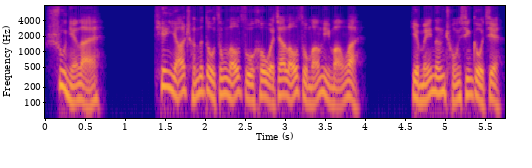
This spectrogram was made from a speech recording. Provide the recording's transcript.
数年来，天涯城的斗宗老祖和我家老祖忙里忙外，也没能重新构建。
